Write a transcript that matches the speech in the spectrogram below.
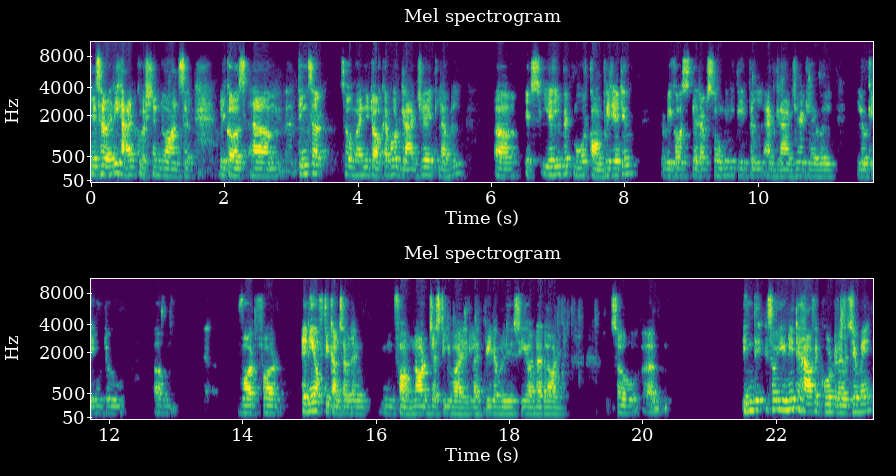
it's a very hard question to answer because um, things are so when you talk about graduate level uh, it's a little bit more competitive because there are so many people at graduate level looking to um, work for any of the consulting firm, not just EY like PwC or Deloitte. So um, in the so you need to have a good resume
